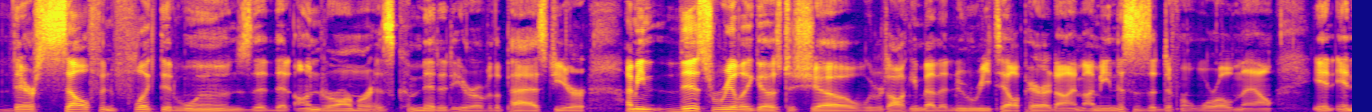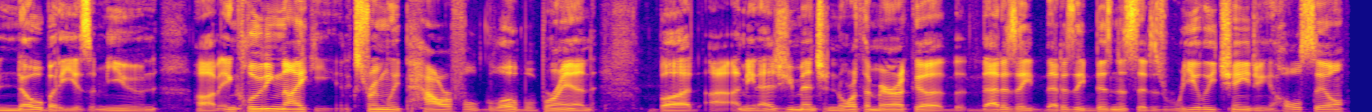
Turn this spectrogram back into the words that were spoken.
their self-inflicted wounds that, that Under Armour has committed here over the past year. I mean, this really goes to show we were talking about that new retail paradigm. I mean, this is a different world now, and, and nobody is immune, um, including Nike, an extremely powerful global brand. But I mean, as you mentioned, North America that is a that is a business that is really changing. Wholesale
